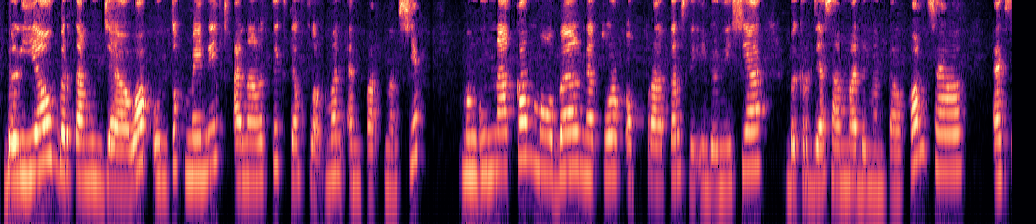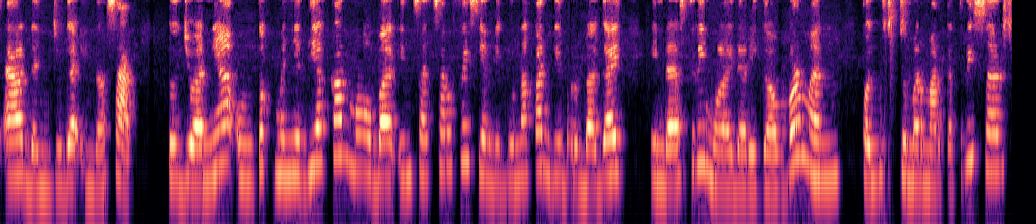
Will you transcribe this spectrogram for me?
beliau bertanggung jawab untuk manage analytics development and partnership menggunakan mobile network operators di Indonesia bekerja sama dengan Telkomsel, XL, dan juga Indosat. Tujuannya untuk menyediakan mobile insight service yang digunakan di berbagai industri mulai dari government, consumer market research,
